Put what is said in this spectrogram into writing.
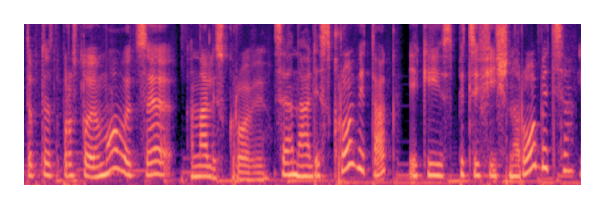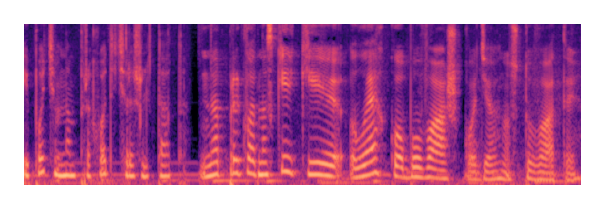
Тобто, простою мовою, це аналіз крові. Це аналіз крові, так який специфічно робиться, і потім нам приходить результат. Наприклад, наскільки легко або важко діагностувати?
